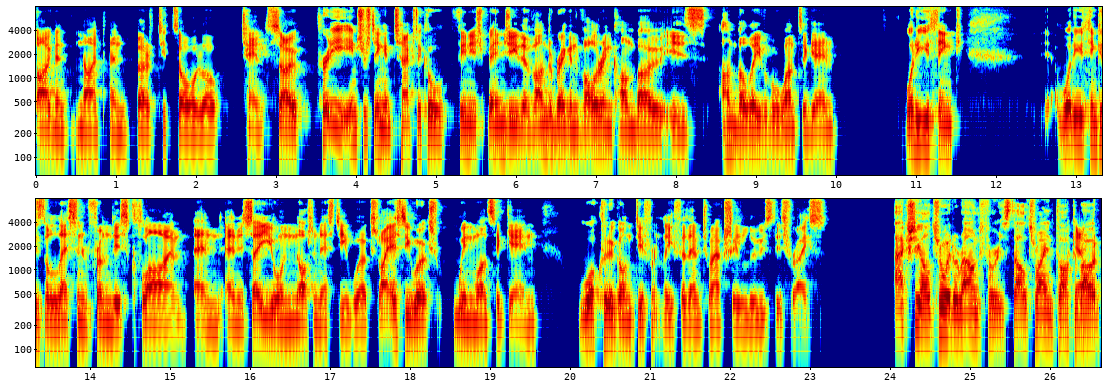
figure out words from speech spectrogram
Deignan ninth and Bertizzolo 10th. So pretty interesting and tactical finish. Benji, the Van der Breggen Vollering combo is unbelievable once again. What do you think? What do you think is the lesson from this climb? And and say you're not an SD Worx, like SD Worx win once again, what could have gone differently for them to actually lose this race? Actually, I'll throw it around first. I'll try and talk yeah. about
